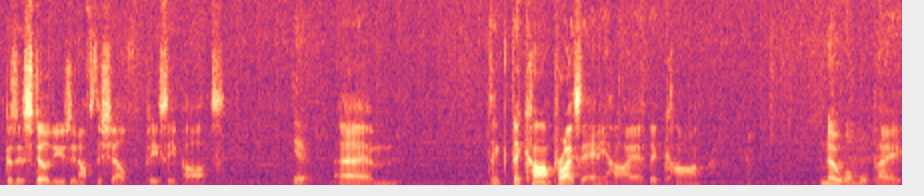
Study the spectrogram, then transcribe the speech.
because it's still using off the shelf PC parts. Yeah. Um, they they can't price it any higher. They can't. No one will pay.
